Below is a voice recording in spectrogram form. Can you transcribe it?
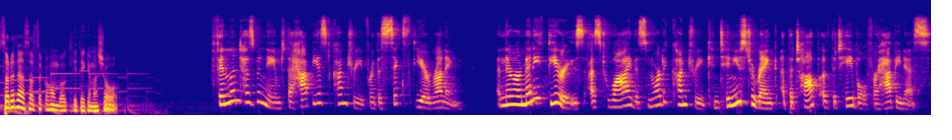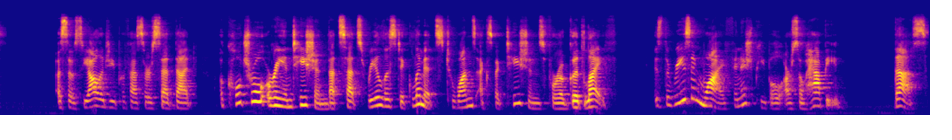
それでは早速本部を聞いていきましょう。Finland has been named the happiest country for the sixth year running, and there are many theories as to why this Nordic country continues to rank at the top of the table for happiness. A sociology professor said that a cultural orientation that sets realistic limits to one's expectations for a good life is the reason why Finnish people are so happy. Thus,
